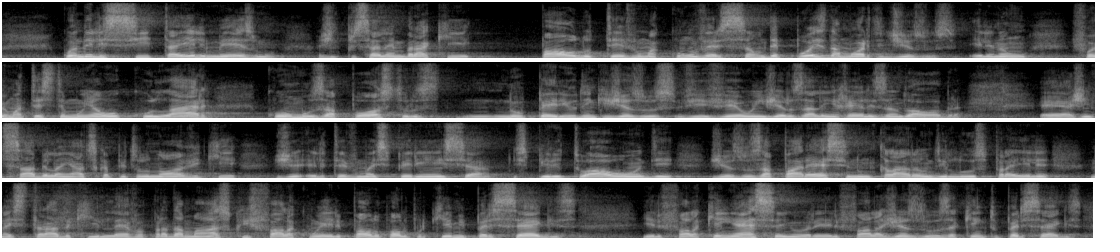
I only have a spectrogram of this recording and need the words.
Quando ele cita ele mesmo, a gente precisa lembrar que Paulo teve uma conversão depois da morte de Jesus. Ele não foi uma testemunha ocular como os apóstolos no período em que Jesus viveu em Jerusalém realizando a obra. É, a gente sabe lá em Atos capítulo 9 que ele teve uma experiência espiritual onde Jesus aparece num clarão de luz para ele na estrada que leva para Damasco e fala com ele: Paulo, Paulo, por que me persegues? E ele fala: Quem é, Senhor? E ele fala: Jesus, a quem tu persegues?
